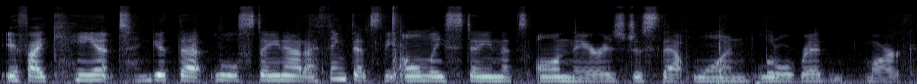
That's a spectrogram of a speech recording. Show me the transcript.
If I can't get that little stain out, I think that's the only stain that's on there is just that one little red mark.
